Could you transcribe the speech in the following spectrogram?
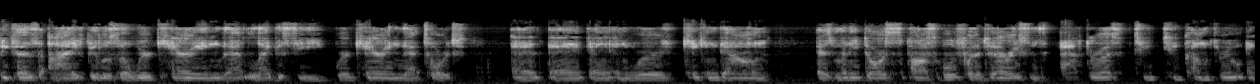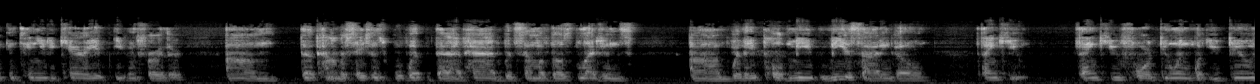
because I feel as though we're carrying that legacy, we're carrying that torch, and and, and we're kicking down as many doors as possible for the generations after us to to come through and continue to carry it even further um, the conversations with, that I've had with some of those legends, um, where they pulled me me aside and go, "Thank you, thank you for doing what you do.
